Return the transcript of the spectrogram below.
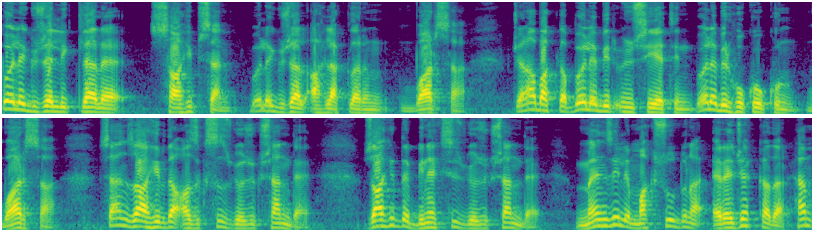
Böyle güzelliklere sahipsen, böyle güzel ahlakların varsa, Cenab-ı Hak'la böyle bir ünsiyetin, böyle bir hukukun varsa, sen zahirde azıksız gözüksen de, zahirde bineksiz gözüksen de, menzili maksuduna erecek kadar hem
